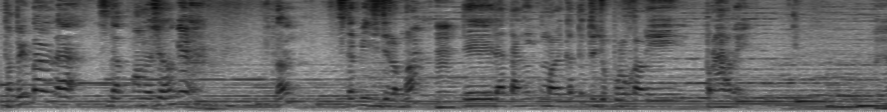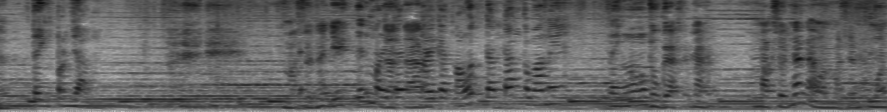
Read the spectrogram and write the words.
tapi bang da, setiap manusia oke kan setiap hiji jelema Hmm. didatangi ku malaikat itu 70 kali per hari ya. ting per jam maksudnya jadi jadi malaikat datang. malaikat maut datang ke mana nengok. Tugas nah maksudnya naon? Maksudnya mau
